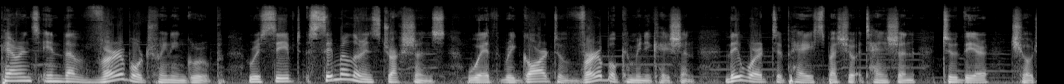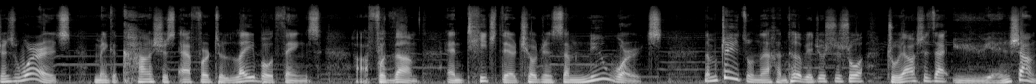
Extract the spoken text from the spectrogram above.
parents in the verbal training group received similar instructions with regard to verbal communication. They were to pay special attention to their children's words, make a conscious effort to label things uh, for them, and teach their children some new words. 那么这一组呢很特别，就是说主要是在语言上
